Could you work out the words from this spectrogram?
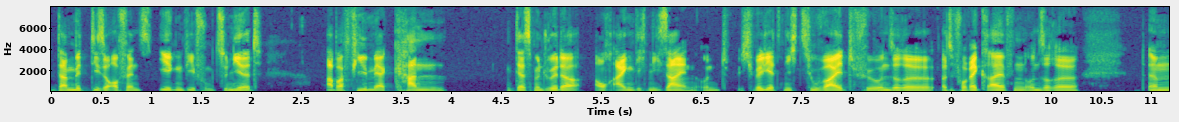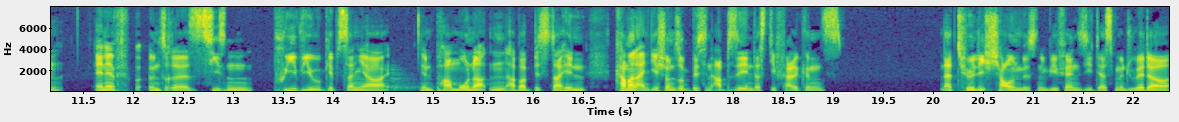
damit diese Offense irgendwie funktioniert. Aber viel mehr kann Desmond Ritter auch eigentlich nicht sein. Und ich will jetzt nicht zu weit für unsere, also vorweggreifen, unsere ähm, NF, unsere Season Preview gibt es dann ja in ein paar Monaten, aber bis dahin kann man eigentlich schon so ein bisschen absehen, dass die Falcons natürlich schauen müssen, inwiefern sie Desmond Ritter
